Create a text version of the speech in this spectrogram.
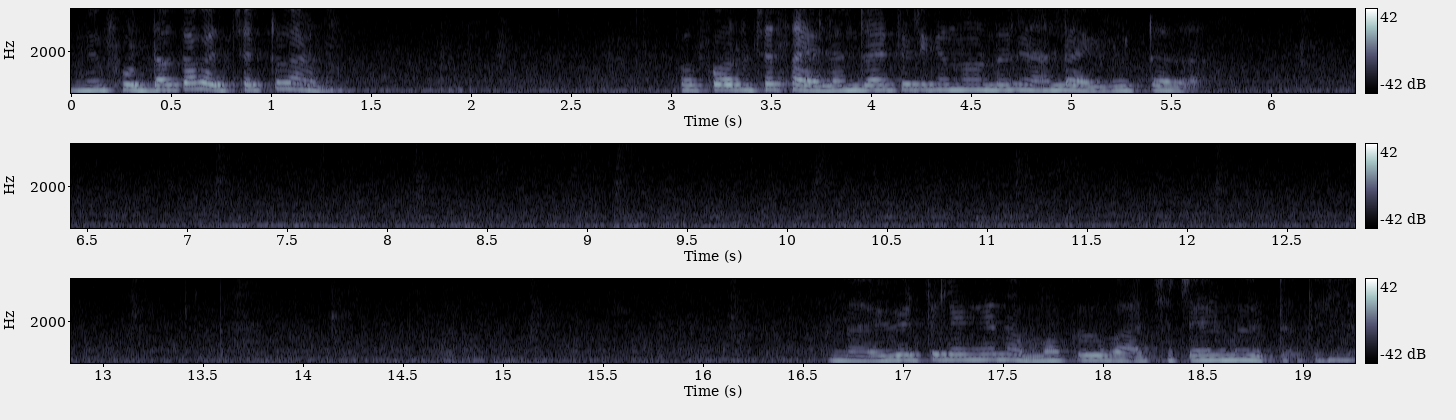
ഇനി ഫുഡൊക്കെ വെച്ചിട്ട് വേണം. ഇപ്പോൾ കുറച്ച് സൈലന്റ് ആയിട്ടിരിക്കുന്നതുകൊണ്ട് ഞാൻ ലൈവ് ഇട്ടതാ. ലൈവ് ഇട്ടില്ലെങ്കിൽ നമുക്ക് വാച്ച് ടൈം കിട്ടത്തില്ല.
